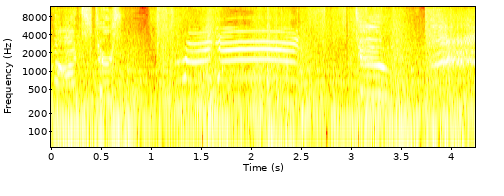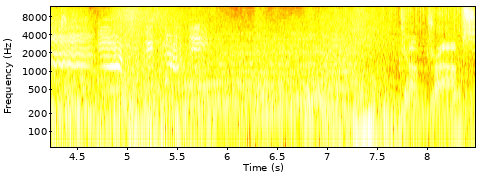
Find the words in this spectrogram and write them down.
Monsters! Dragon! Doom! Ah, it's got me! Gumdrops.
